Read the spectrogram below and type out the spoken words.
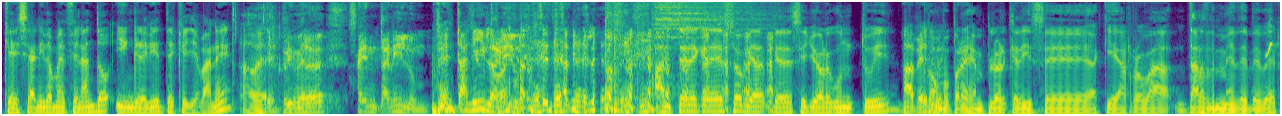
que se han ido mencionando ingredientes que llevan, ¿eh? A ver. El primero es Fentanilum. Fentanilo, ¿eh? Fentanilo. Antes de que de eso voy a, voy a decir yo algún tuit, A ver, a como por ejemplo el que dice aquí arroba dadme de beber.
